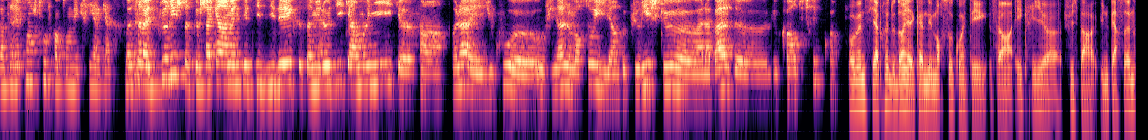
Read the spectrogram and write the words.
intéressants, je trouve, quand on écrit à quatre. Bah, ça va être plus riche parce que chacun amène ses petites idées, que ce soit mélodique, harmonique, euh, enfin voilà, et du coup, euh, au final, le morceau il est un peu plus riche que euh, à la base euh, le corps du truc, quoi. Bon, même si après, dedans, il y a quand même des morceaux qui ont été enfin, écrits euh, juste par une personne.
